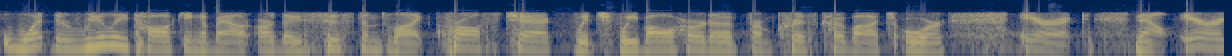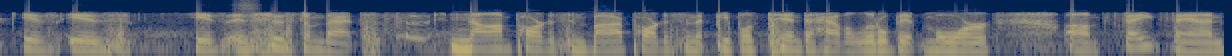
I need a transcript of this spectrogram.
what they're really talking about are those systems like CrossCheck, which we've all heard of from Chris Kobach or ERIC. Now, ERIC is is is a system that's nonpartisan, bipartisan, that people tend to have a little bit more um, faith in,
